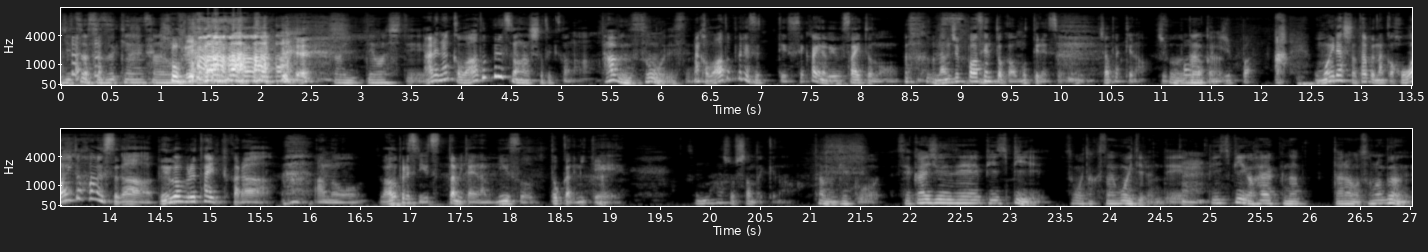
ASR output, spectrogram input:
実は鈴健さんが言ってまして。あれなんかワードプレスの話した時かな多分そうですねなん。かワードプレスって世界のウェブサイトの何十パーセントかを持ってるんですよね。じゃだっけな ?10% そうなのかなんか20%。あ、思い出した。多分なんかホワイトハウスがムーバブルタイプから、あの、ワードプレスに移ったみたいなニュースをどっかで見て、そんな話をしたんだっけな。多分結構、世界中で PHP すごいたくさん動いてるんで、うん PHP が速くなったらもうその分、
